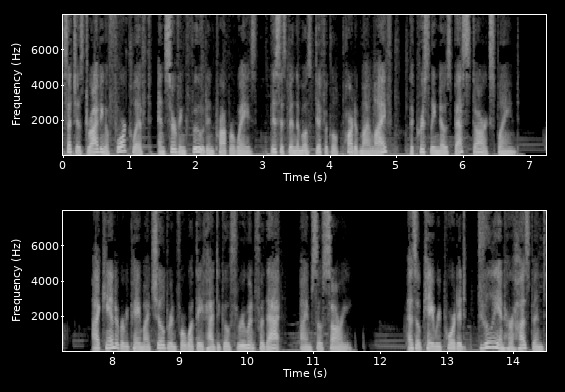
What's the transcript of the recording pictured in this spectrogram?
such as driving a forklift and serving food in proper ways. This has been the most difficult part of my life, the Chrisley Knows Best star explained. I can't ever repay my children for what they've had to go through, and for that, I am so sorry. As OK reported, Julie and her husband,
